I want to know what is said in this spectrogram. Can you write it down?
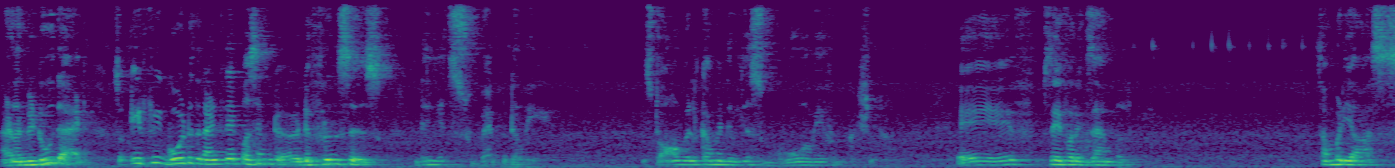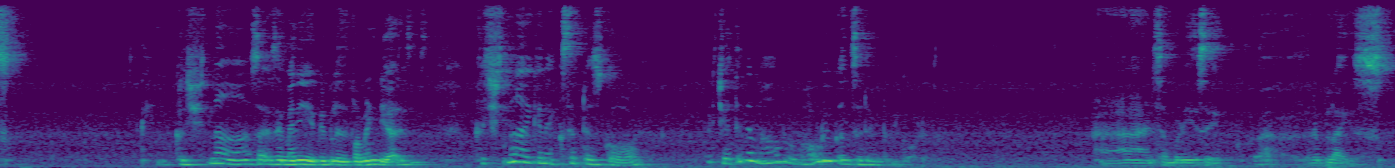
And when we do that, so if we go into the 98% uh, differences, they'll get swept away. Storm will come and they'll just go away from Krishna. If, say for example, somebody asks, Krishna, so I say many people from India, says, Krishna I can accept as God, but Chaitanya Mahaprabhu, how do you consider him to be God? And somebody say, uh, replies,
